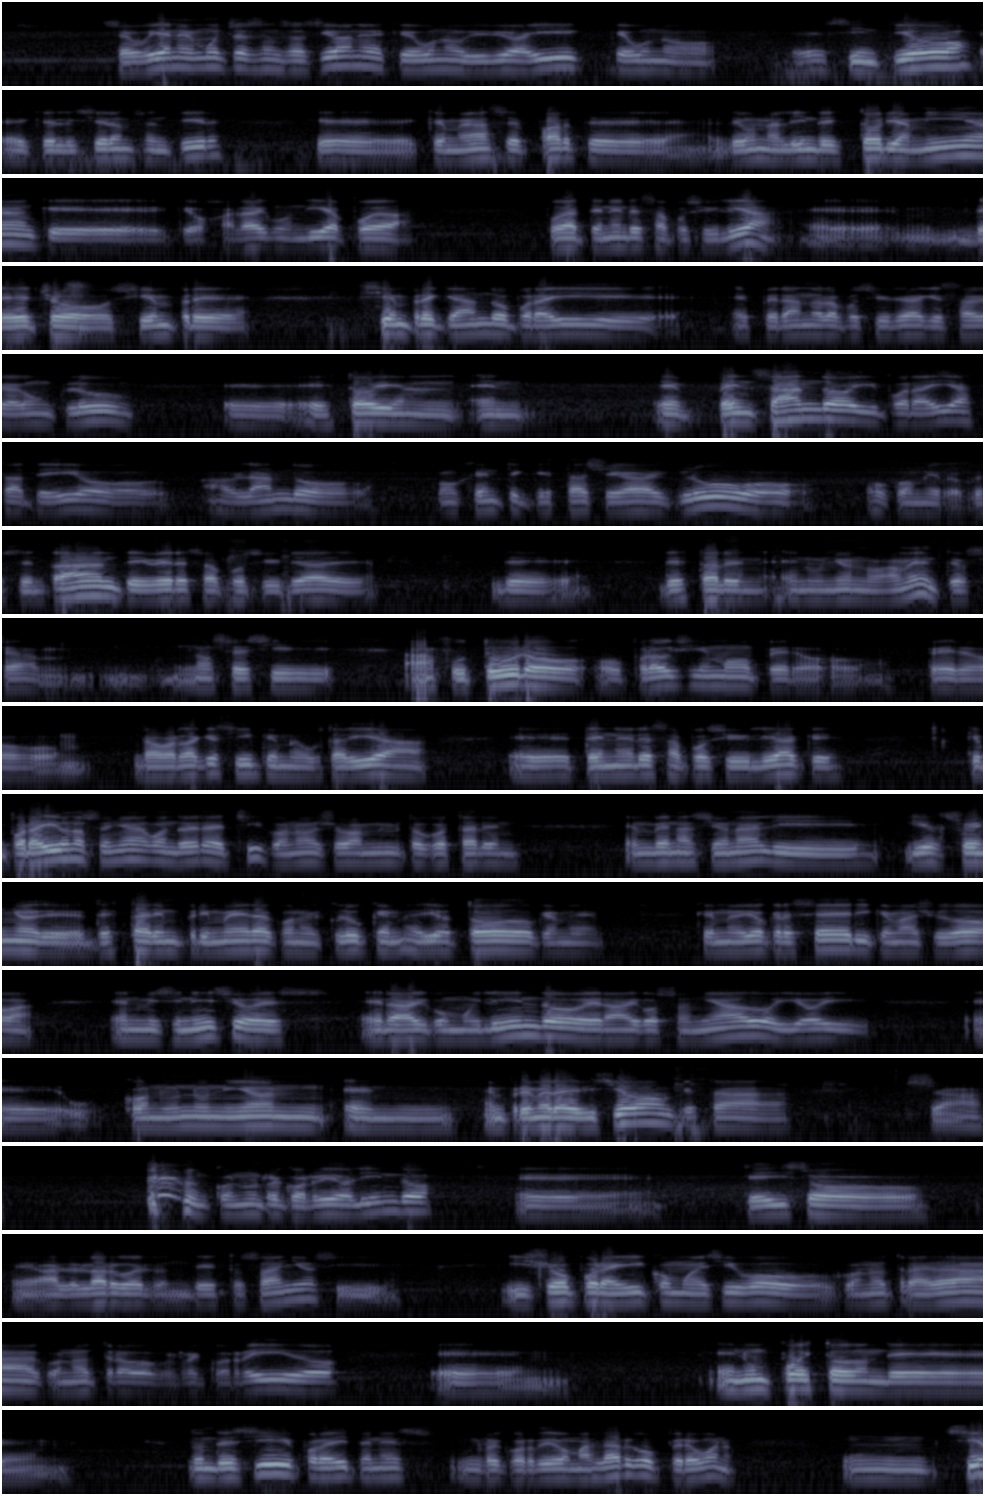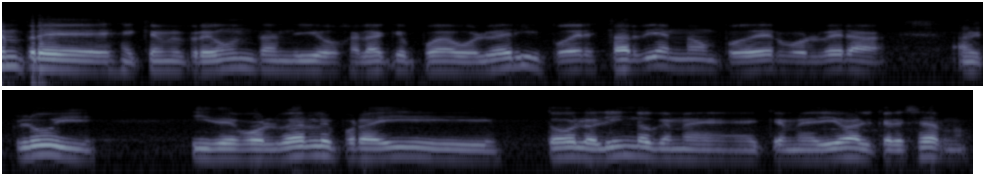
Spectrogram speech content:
se vienen muchas sensaciones que uno vivió ahí, que uno eh, sintió, eh, que le hicieron sentir, que, me hace parte de, una linda historia mía, que, ojalá algún día pueda, pueda tener esa posibilidad. De hecho, siempre, siempre que ando por ahí esperando la posibilidad de que salga algún club, estoy en, pensando y por ahí hasta te digo, hablando con gente que está llegada al club o, con mi representante y ver esa posibilidad de de estar en, en, unión nuevamente. O sea, no sé si a futuro o próximo, pero, pero la verdad que sí, que me gustaría eh, tener esa posibilidad que, que por ahí uno soñaba cuando era chico, ¿no? Yo a mí me tocó estar en, en B Nacional y, y el sueño de, de, estar en primera con el club que me dio todo, que me, que me vio crecer y que me ayudó en mis inicios es, era algo muy lindo, era algo soñado y hoy eh, con una unión en, primera división que está ya con un recorrido lindo, eh, que hizo eh, a lo largo de, estos años y, y, yo por ahí, como decís vos, con otra edad, con otro recorrido, eh, en un puesto donde, donde sí, por ahí tenés un recorrido más largo, pero bueno, siempre que me preguntan, digo, ojalá que pueda volver y poder estar bien, ¿no? Poder volver al club y, y devolverle por ahí todo lo lindo que me, que me dio al crecer, ¿no?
